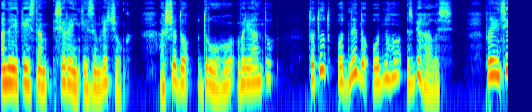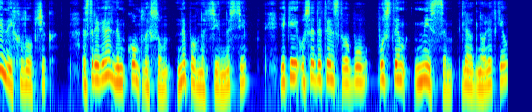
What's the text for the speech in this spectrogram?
а не якийсь там сіренький землячок. А щодо другого варіанту, то тут одне до одного збігалось. Провінційний хлопчик з тривіальним комплексом неповноцінності, який усе дитинство був пустим місцем для однолітків,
